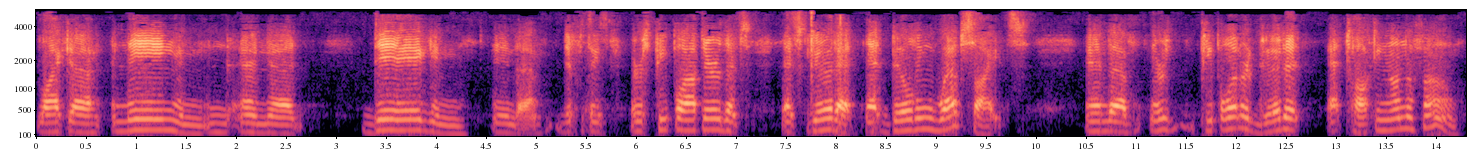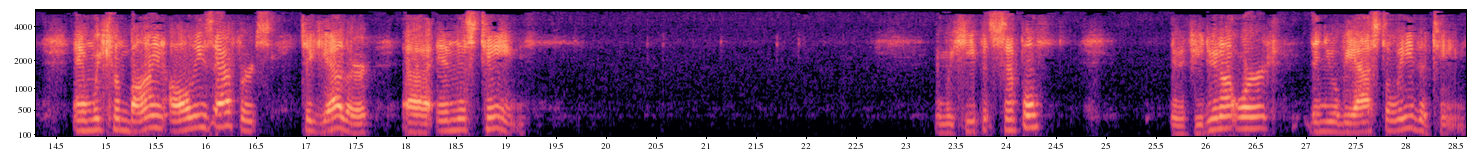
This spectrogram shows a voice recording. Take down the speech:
like uh, Ning and and uh, Digg and and uh, different things. There's people out there that's that's good at, at building websites, and uh, there's people that are good at at talking on the phone. And we combine all these efforts together uh, in this team. And we keep it simple. And if you do not work, then you will be asked to leave the team.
